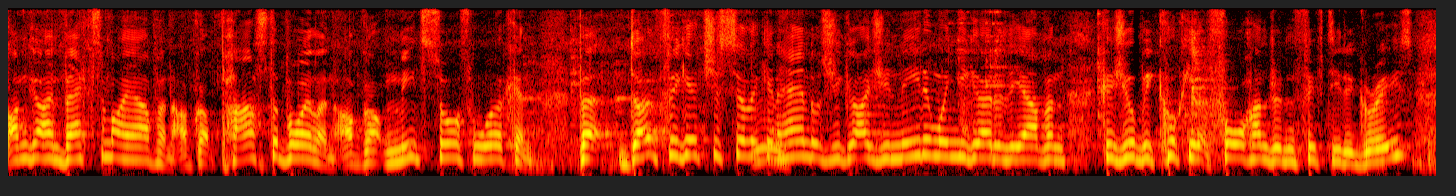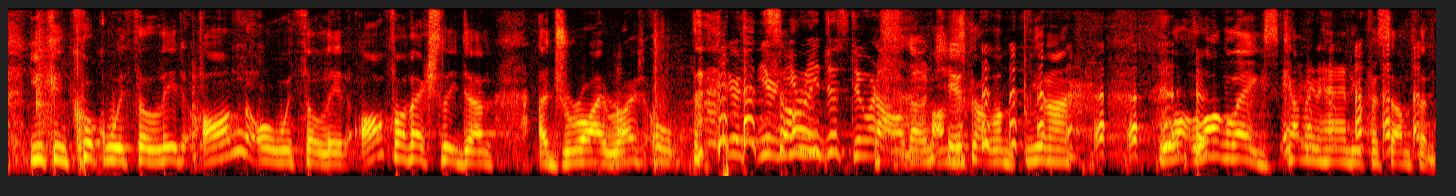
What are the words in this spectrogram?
I'm going back to my oven. I've got pasta boiling. I've got meat sauce working. But don't forget your silicon mm. handles, you guys. You need them when you go to the oven because you'll be cooking at 450 degrees. You can cook with the lid on or with the lid off. I've actually done a dry oh. roast. Oh, you're, you're, Sorry. You just do it all, don't I've you? I've just got, you know, long, long, legs come in handy for something.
